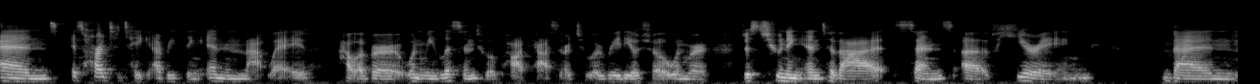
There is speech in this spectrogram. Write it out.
And it's hard to take everything in in that way. However, when we listen to a podcast or to a radio show, when we're just tuning into that sense of hearing, then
